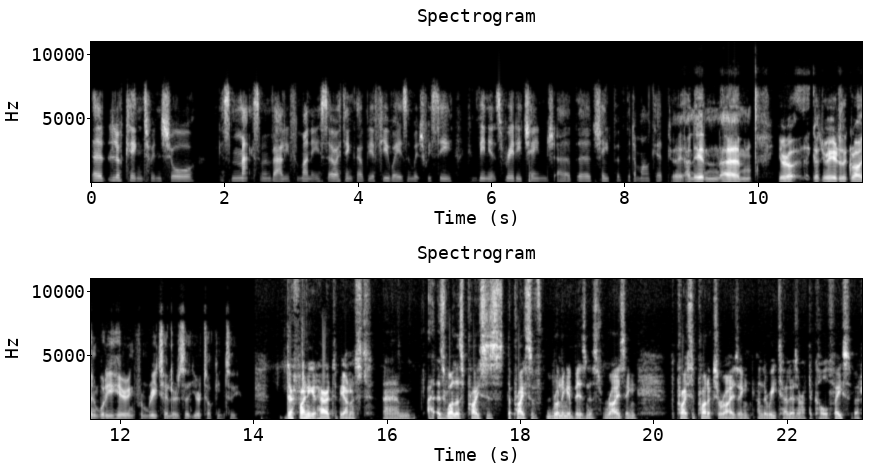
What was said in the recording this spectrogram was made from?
they're looking to ensure, I guess, maximum value for money. So I think there'll be a few ways in which we see convenience really change uh, the shape of the market. Okay, and Aidan, um, you're got your ear to the ground. What are you hearing from retailers that you're talking to? They're finding it hard to be honest. Um, as well as prices, the price of running a business rising, the price of products are rising, and the retailers are at the cold face of it.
